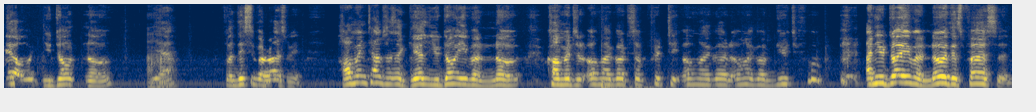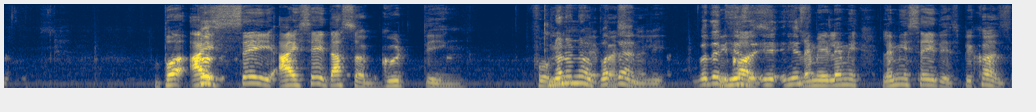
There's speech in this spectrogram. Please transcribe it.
girl you don't know? Uh-huh. Yeah. But this embarrasses me. How many times as a girl you don't even know commented, "Oh my god, so pretty! Oh my god, oh my god, beautiful," and you don't even know this person. But I say I say that's a good thing for No, me no, no, eh, but then- personally. But then because here's, the- here's let me let me let me say this. Because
